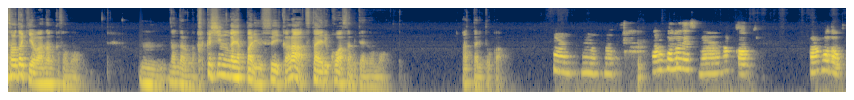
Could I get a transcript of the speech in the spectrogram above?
その時はなんかその、うん、なんだろうな、確信がやっぱり薄いから伝える怖さみたいなのもあったりとか。うん、うん、うん。なるほどですね。なんか、なるほど。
